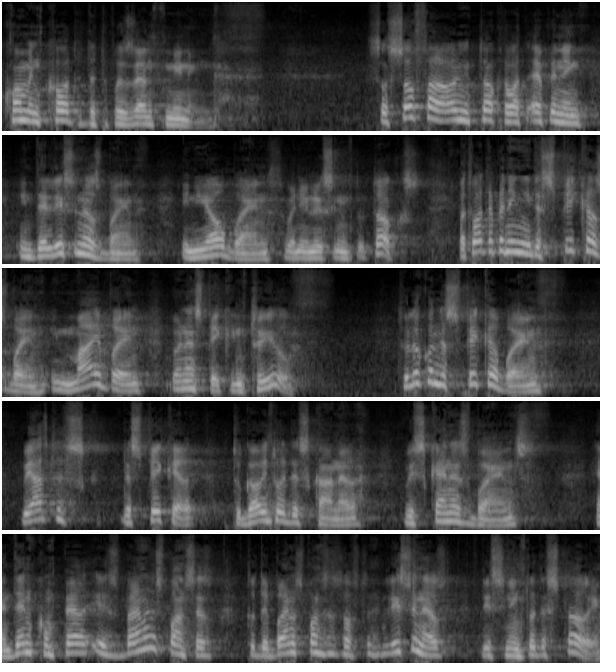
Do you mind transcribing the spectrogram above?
common code that represents meaning. So, so far, I only talked about happening in the listener's brain, in your brain, when you're listening to talks. But what's happening in the speaker's brain, in my brain, when I'm speaking to you? To look on the speaker brain, we ask the speaker to go into the scanner, we scan his brains, and then compare his brain responses to the brain responses of the listeners listening to the story.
